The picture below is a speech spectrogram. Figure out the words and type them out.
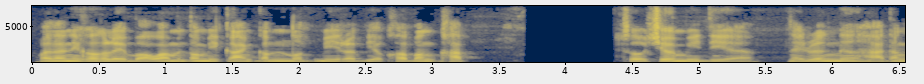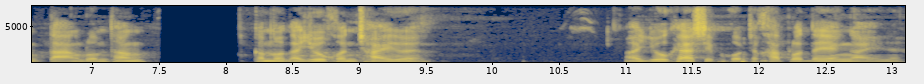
เพราะฉะนั้นนี่เขาก็เลยบอกว่ามันต้องมีการกำหนดมีระเบียบข้อบังคับโซเชียลมีเดียในเรื่องเนื้อหาต่างๆ รวมทั้งกำหนดอายุคนใช้ด้วย อายุแค่สิบขวบจะขับรถได้ยังไงเนี่ย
